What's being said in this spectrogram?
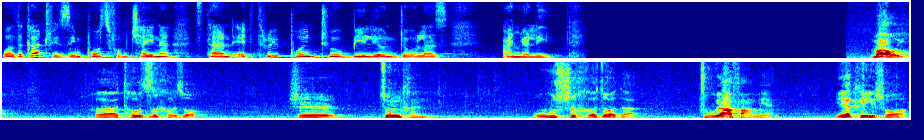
while the country's imports from China stand at $3.2 billion annually. 贸易和投资合作是 中肯务实合作的主要方面，也可以说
